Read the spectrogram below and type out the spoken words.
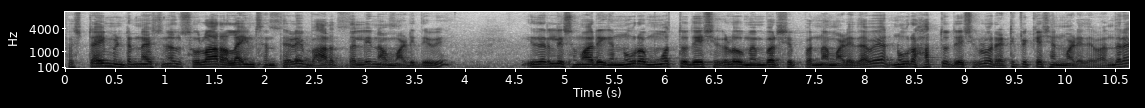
First time international solar alliance ಅಂಥೇಳಿ ಭಾರತದಲ್ಲಿ ನಾವು ಮಾಡಿದ್ದೀವಿ. ಇದರಲ್ಲಿ ಸುಮಾರು ಈಗ ನೂರ ಮೂವತ್ತು ದೇಶಗಳು ಮೆಂಬರ್ಶಿಪ್ಪನ್ನು ಮಾಡಿದ್ದಾವೆ. ನೂರ ಹತ್ತು ದೇಶಗಳು ರೆಟಿಫಿಕೇಷನ್ ಮಾಡಿದ್ದಾವೆ. ಅಂದರೆ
